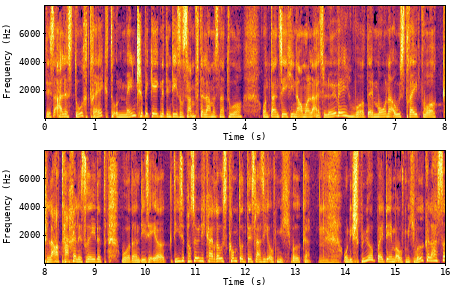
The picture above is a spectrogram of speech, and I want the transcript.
das alles durchträgt und Menschen begegnet in dieser sanften Lammesnatur. Und dann sehe ich ihn auch mal als Löwe, wo er Dämonen austreibt, wo er klar Tacheles redet, wo dann diese, eher, diese Persönlichkeit rauskommt und das lasse ich auf mich wirken. Mhm. Und ich spüre bei dem auf mich wirken lassen,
